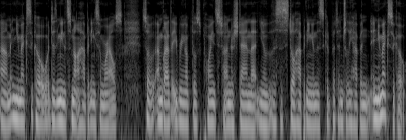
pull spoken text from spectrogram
um, in New Mexico, it doesn't mean it's not happening somewhere else. So I'm glad that you bring up those points to understand that you know this is still happening and this could potentially happen in New Mexico.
